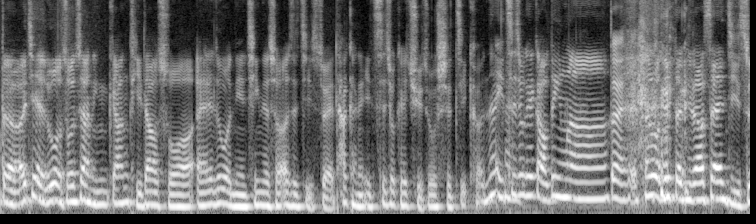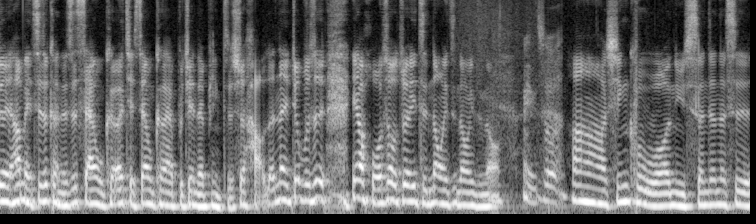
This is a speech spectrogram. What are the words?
的，而且如果说像您刚刚提到说，哎，如果年轻的时候二十几岁，他可能一次就可以取出十几颗，那一次就可以搞定啦。对，那如果说等你到三十几岁，然后每次都可能是三五颗，而且三五颗还不见得品质是好的，那你就不是要活受罪，一直弄，一直弄，一直弄没错。啊，好辛苦哦！女生真的是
